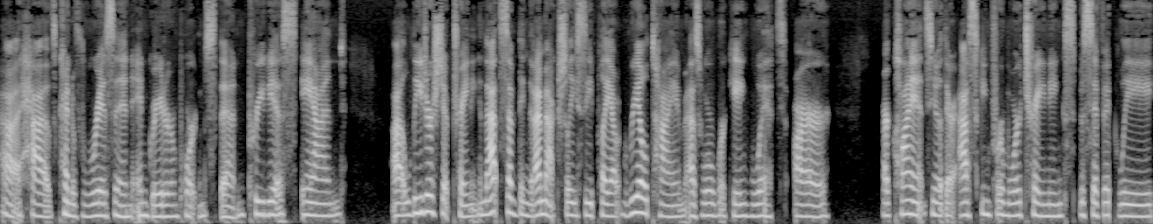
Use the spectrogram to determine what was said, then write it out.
uh, have kind of risen in greater importance than previous and uh, leadership training and that's something that i'm actually see play out real time as we're working with our our clients you know they're asking for more training specifically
